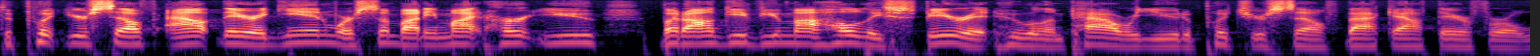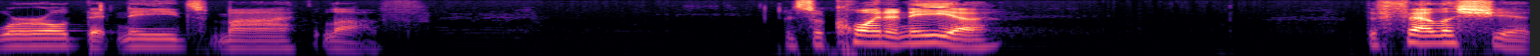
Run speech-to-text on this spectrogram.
to put yourself out there again where somebody might hurt you, but I'll give you my Holy Spirit who will empower you to put yourself back out there for a world that needs my love. And so, koinonia, the fellowship,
